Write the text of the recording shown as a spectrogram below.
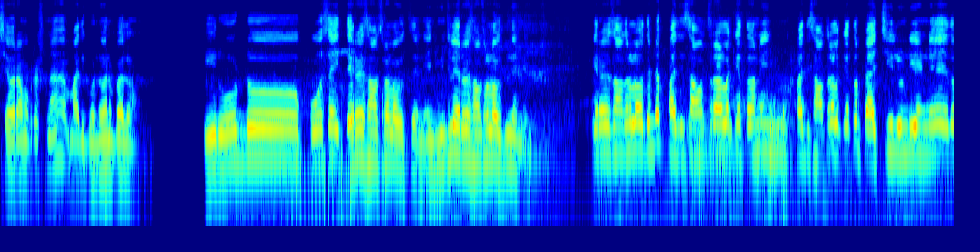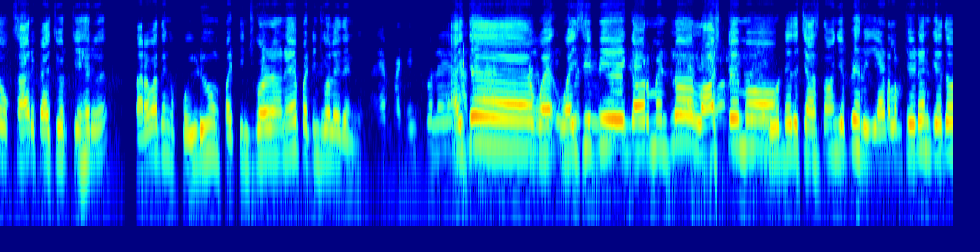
శివరామకృష్ణ. మాది గుండవనపాలెం. ఈ రోడ్డు పోసి అయితే ఇరవై సంవత్సరాలు అవుతుంది. ఇంచుమించులో ఇరవై సంవత్సరాలు అవుతుందండి. ఇరవై సంవత్సరాలు అవుతుంటే పది సంవత్సరాల క్రితం పది సంవత్సరాల క్రితం ప్యాచీలు ఉండి అండి ఏదో ఒకసారి ప్యాచ్ వర్క్ చేశారు. తర్వాత ఇంకా పొయ్యడం పట్టించుకోవడమే పట్టించుకోలేదండి. అయితే వై- వైసీపీ గవర్నమెంట్లో లాస్ట్ టైం రోడ్ ఏదో చేస్తామని చెప్పి ఎడలపు చేయడానికి ఏదో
